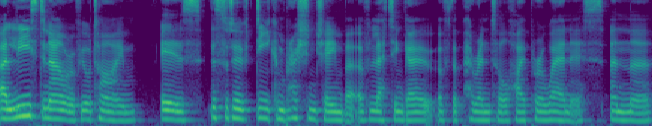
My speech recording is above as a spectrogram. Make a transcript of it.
at least an hour of your time is the sort of decompression chamber of letting go of the parental hyper awareness and the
